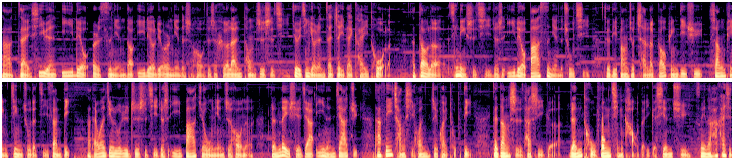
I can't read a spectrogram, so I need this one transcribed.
那在西元一六二四年到一六六二年的时候，这是荷兰统治时期，就已经有人在这一带开拓了。那到了清领时期，就是一六八四年的初期，这个地方就成了高平地区商品进出的集散地。那台湾进入日治时期，就是一八九五年之后呢，人类学家伊能嘉矩他非常喜欢这块土地，在当时他是一个人土风情考的一个先驱，所以呢，他开始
